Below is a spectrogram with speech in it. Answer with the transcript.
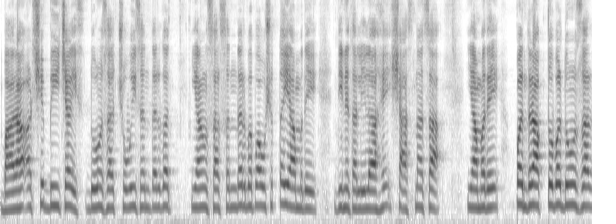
बारा आठशे बेचाळीस दोन हजार चोवीस अंतर्गत यानुसार संदर्भ पाहू शकता. यामध्ये देण्यात आलेला आहे शासनाचा. यामध्ये पंधरा ऑक्टोबर दोन हजार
